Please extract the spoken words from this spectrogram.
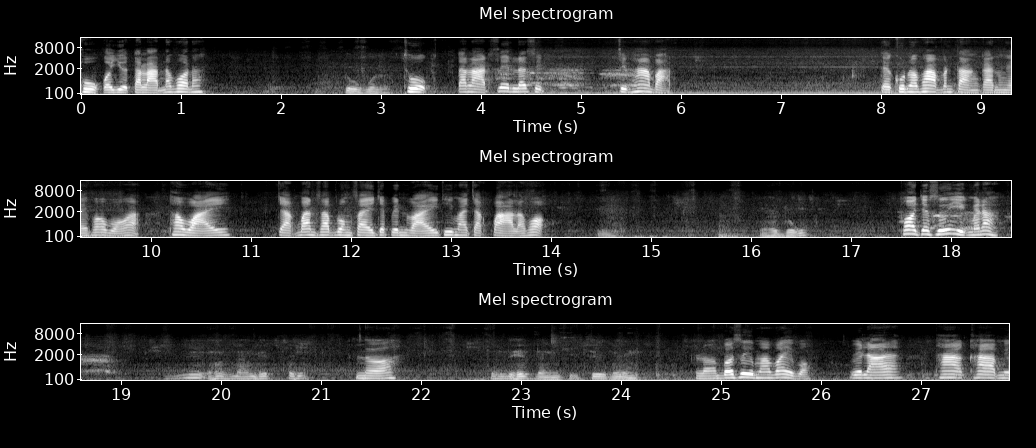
ถูกกว่าอยู่ตลาดนะพ่อนะถูกหมดแล้วถูกตลาดเส้นละสิบสิบห้าบาท แต่คุณภาพมันต่างกันไงพ่อบอกว่า ถ้าไหวจากบ้านซับลงไซจะเป็นไหวที่มาจากป่าแล้วพ่อเอาดุงพ่อจะซื้ออีกไหมล่ะนี่เอาน้ำเฮ็ดต้นเหรอต้นเฮ็ดดังที่ซื้อมาอย่าง เหรอบ่ซื้อมาไว้บอกเวลาถ้าข้ามี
